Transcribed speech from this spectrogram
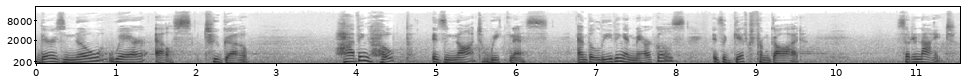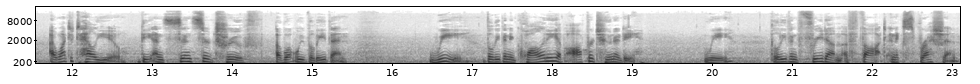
there is nowhere else to go. Having hope is not weakness, and believing in miracles is a gift from God. So tonight, I want to tell you the uncensored truth of what we believe in. We believe in equality of opportunity. We believe in freedom of thought and expression.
